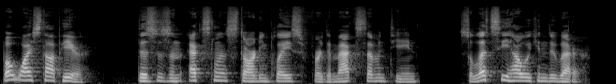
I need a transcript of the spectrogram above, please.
But why stop here? This is an excellent starting place for the Max 17, so let's see how we can do better.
